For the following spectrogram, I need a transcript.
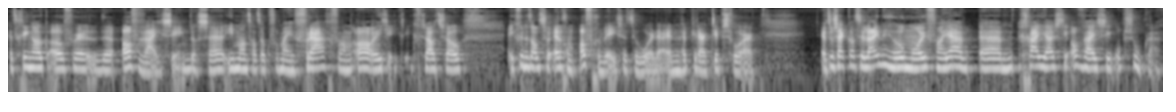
het ging ook over de afwijzing. Dus iemand had ook voor mij een vraag van... Oh, weet je, ik, ik zou het zo... Ik vind het altijd zo erg om afgewezen te worden. En heb je daar tips voor? En toen zei Katelijne heel mooi van... Ja, um, ga juist die afwijzing opzoeken.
